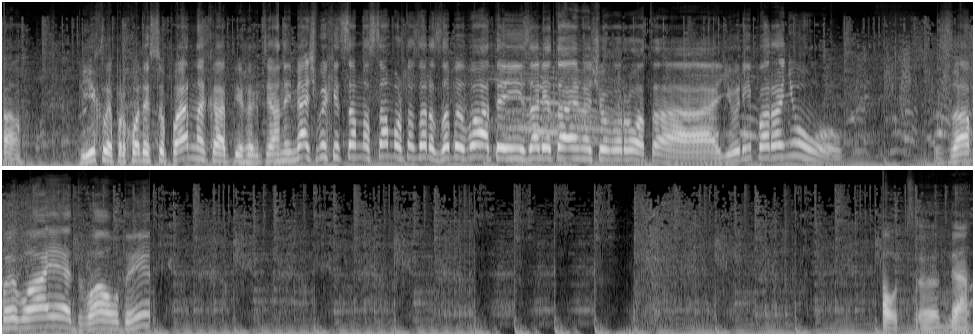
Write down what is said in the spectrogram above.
А, Піхлик проходить суперника, Піхлик тягне м'яч, вихід сам на сам можна зараз забивати і залітає м'яч у ворота. Юрій Паранюк забиває 2-1. Аут е, для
